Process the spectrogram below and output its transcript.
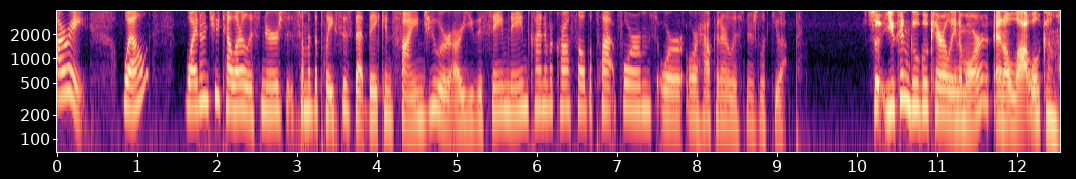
All right. Well, why don't you tell our listeners some of the places that they can find you or are you the same name kind of across all the platforms or or how can our listeners look you up? So you can Google Carolina Moore and a lot will come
